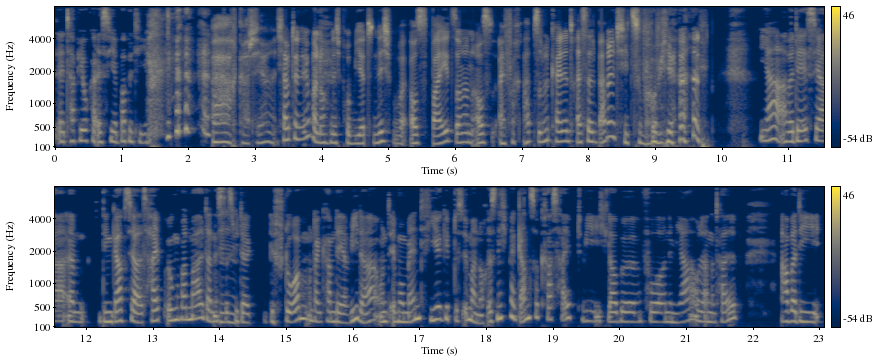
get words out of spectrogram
Äh, Tapioca ist hier Bubble Tea. Ach Gott, ja. Ich habe den immer noch nicht probiert. Nicht aus Bite, sondern aus einfach absolut kein Interesse, Bubble Tea zu probieren. Ja, aber der ist ja, ähm, den gab's ja als Hype irgendwann mal, dann ist mhm. das wieder gestorben und dann kam der ja wieder. Und im Moment hier gibt es immer noch. Ist nicht mehr ganz so krass hyped wie ich glaube vor einem Jahr oder anderthalb, aber die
